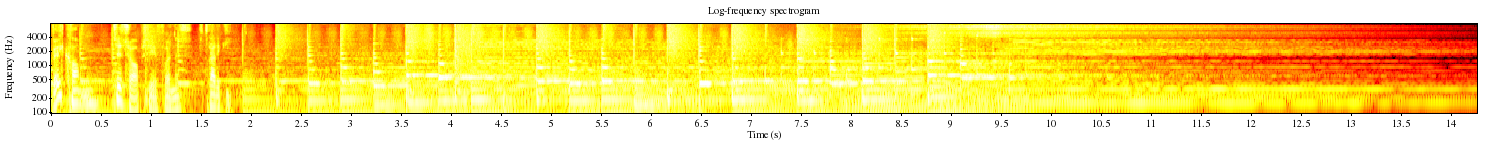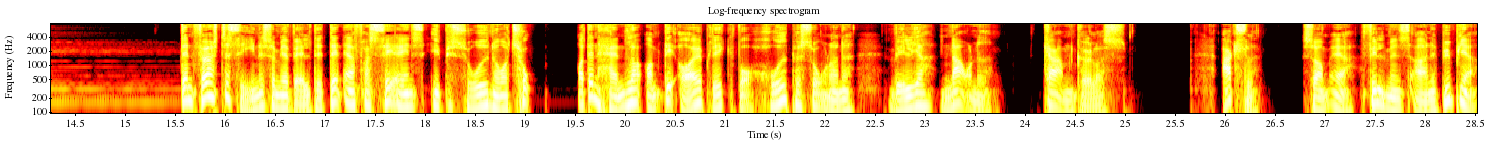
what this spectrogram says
Velkommen til Topchefernes Strategi. Den første scene, som jeg valgte, den er fra seriens episode nummer 2, og den handler om det øjeblik, hvor hovedpersonerne vælger navnet Carmen Køllers. Axel, som er filmens Arne Bybjerg,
